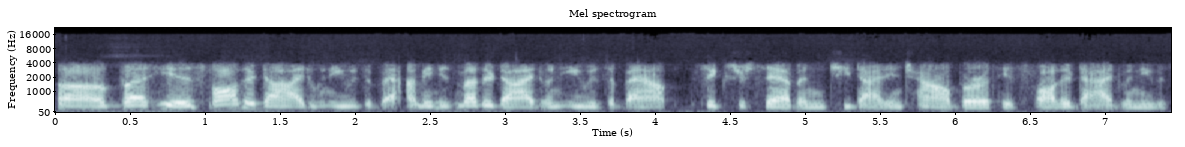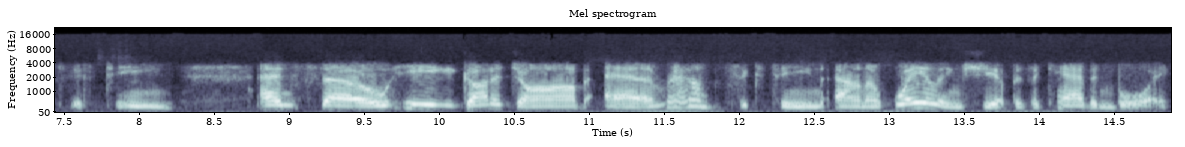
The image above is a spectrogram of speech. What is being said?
Uh, but his father died when he was about, I mean, his mother died when he was about six or seven. She died in childbirth. His father died when he was 15. And so he got a job at around 16 on a whaling ship as a cabin boy.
